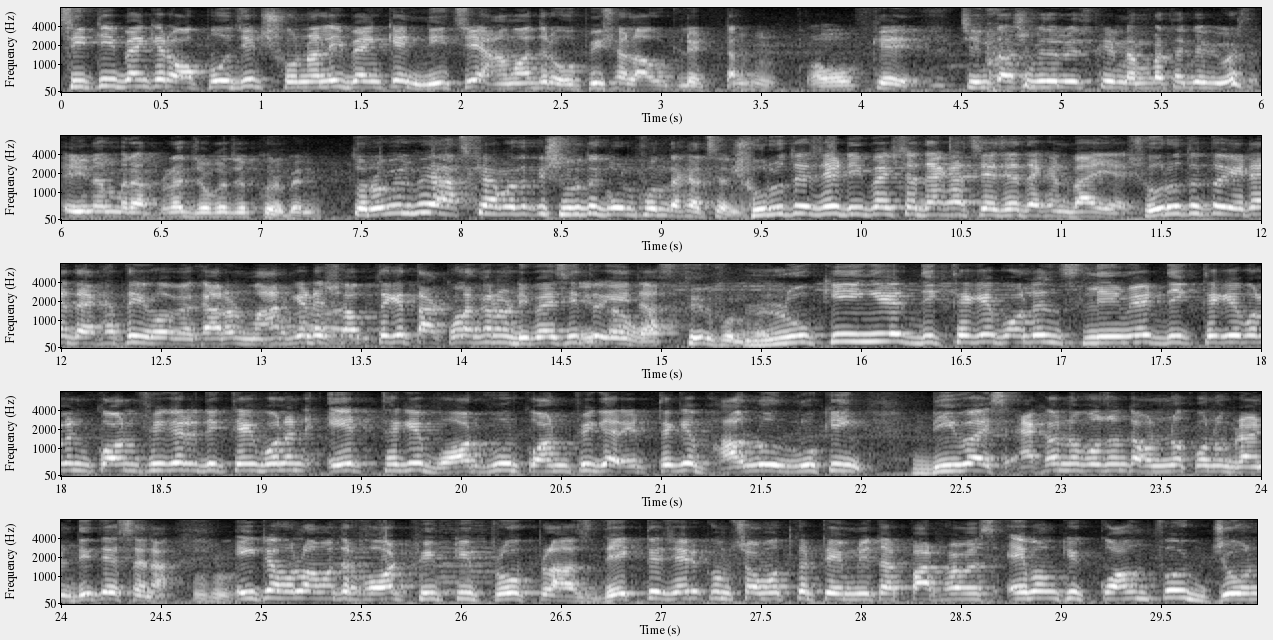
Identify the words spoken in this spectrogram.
সিটি ব্যাংকের অপোজিট সোনালী ব্যাংকের নিচে আমাদের অফিসিয়াল আউটলেটটা ওকে চিন্তা অসুবিধা হলে স্ক্রিন নাম্বার থাকবে ভিউয়ার্স এই নাম্বারে আপনারা যোগাযোগ করবেন। তো রবিল ভাই আজকে আমাদেরকে শুরুতে কোন ফোন দেখাচ্ছেন? শুরুতে যে ডিভাইসটা দেখাচ্ছে যে দেখেন ভাই শুরুতে তো এটা দেখাতেই হবে কারণ মার্কেটে সব থেকে তাক লাগানো ডিভাইসই তো এটা অস্থির phone লুকিং এর দিক থেকে বলেন স্লিম এর দিক থেকে বলেন কনফিগারের দিক থেকে বলেন এর থেকে ভরপুর কনফিগার এর থেকে ভালো লুকিং ডিভাইস এখনও পর্যন্ত অন্য কোনো ব্র্যান্ড দিতেছে না। এটা হলো আমাদের হট ফিফটি প্রো প্লাস দেখতে যেরকম চমৎকার তেমনি তার পারফরমেন্স এবং কি কমফোর্ট জোন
